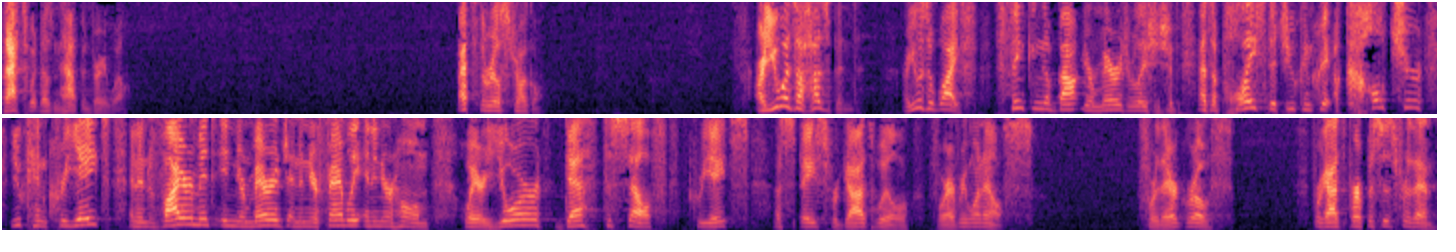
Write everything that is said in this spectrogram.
That's what doesn't happen very well. That's the real struggle. Are you, as a husband, are you, as a wife, thinking about your marriage relationship as a place that you can create, a culture you can create, an environment in your marriage and in your family and in your home where your death to self creates a space for God's will for everyone else, for their growth, for God's purposes for them?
